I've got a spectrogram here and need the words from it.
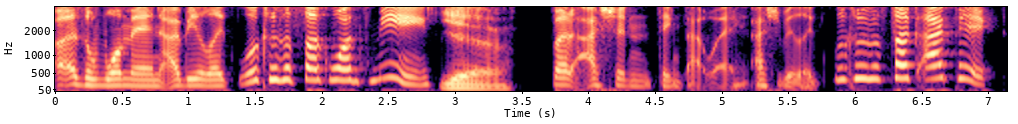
as a woman, I'd be like, look who the fuck wants me. yeah. But I shouldn't think that way. I should be like, look who the fuck I picked.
